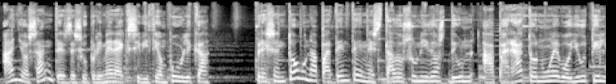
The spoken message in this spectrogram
años antes de su primera exhibición pública, presentó una patente en Estados Unidos de un aparato nuevo y útil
